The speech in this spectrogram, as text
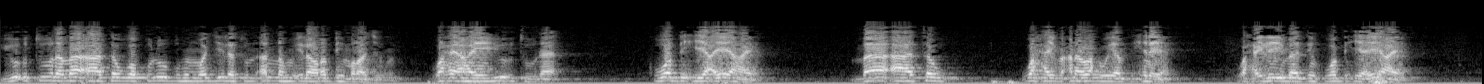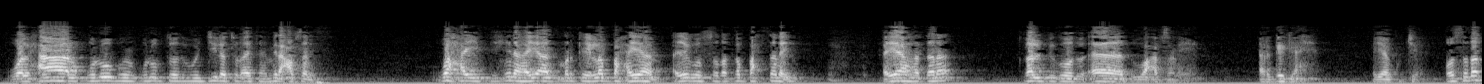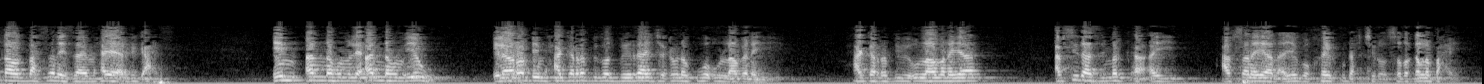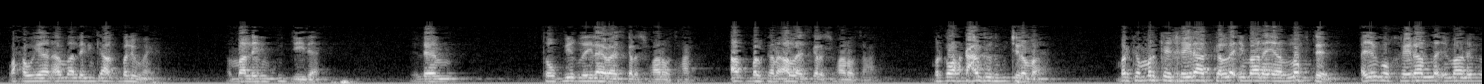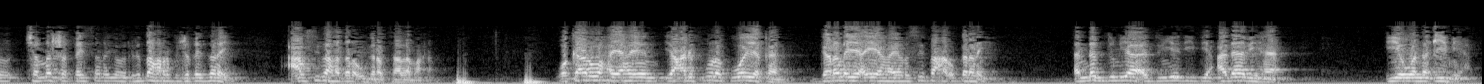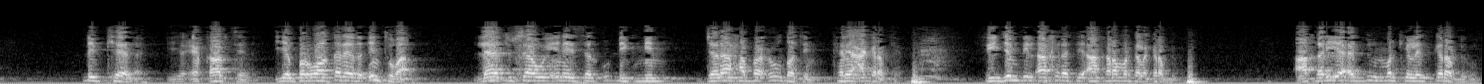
yu'tuuna maa aatow wa quluubuhum wajilatun anahum ilaa rabbihim raajicuun waxay ahaayeen yu'tuuna kuwa bixiya ayay ahaayeen maa aatow waxay macnaha wax weeyaan bixinayaan. Waxay la yimaadeen kuwa bixiya ayay ahaayeen walxaal quluubuhum quluubtoodu wajilatun ay tahay mid cabsanaysa. Waxay bixinahayaan markay la baxayaan ayagoo sadaqo baxsanaya ayaa haddana qalbigoodu aada uga cabsanaya. Argagax ayaa ku jira. Oo sadaqaad baxsanaysaa maxay yahay argagaxas in anahum liannahum iyagu ilaa rabbihim xagga rabbigood bay raajicuuna kuwa u laabanayay xagga rabbi bay u laabanayaan. Cabsidaasi marka ay cabsanayaan ayagoo khayr ku dhex jiro sadaqo la baxay. Waxa weeyaan amaa laydinka aqbali waaya amaa laydinku diidaa. Ilan tawfiiqda ilahi baa iskale subxana wa tacala aqbalkana allah iskale subxana wa tacala marka wax gacantooda ku jira maaha. Marka markay khayraadka la imaanayaan lafteeda ayagoo khayraad la imaanayo janno shaqaysanayo ridaha rabbi shaqaysanaya cabsi baa haddana u garab taalla macna wa kaanuu waxay ahaayeen yacrifuuna kuwa yaqaan garanaya ayay ahaayeen oo si fiican u garanaya ana addunyaa adduunyadii bicadaabiha iyo wa naciimiha dhibkeeda iyo ciqaabteeda iyo barwaaqadeeda intuba laa tusaawi inaysan u dhigmin janaaxa bacuudatin kaneeca garabkeed fii janbi alaakhirati aakhara marka la garab dhigo. Aakhariya adduun markii laysgarab dhigo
